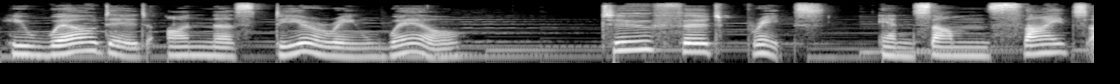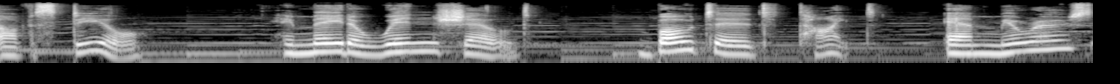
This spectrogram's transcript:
He welded on a steering wheel, two foot brakes, and some sides of steel. He made a windshield, bolted tight, and mirrors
